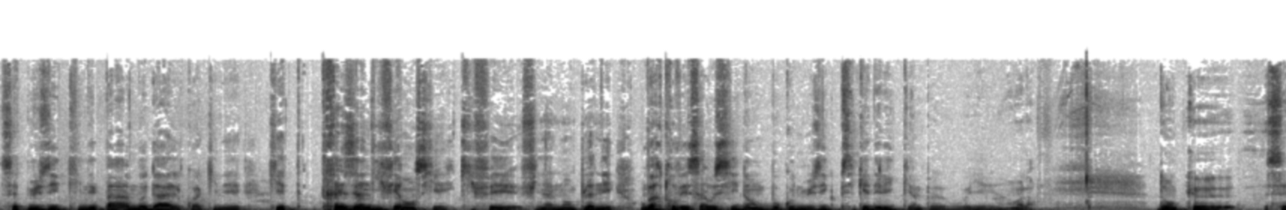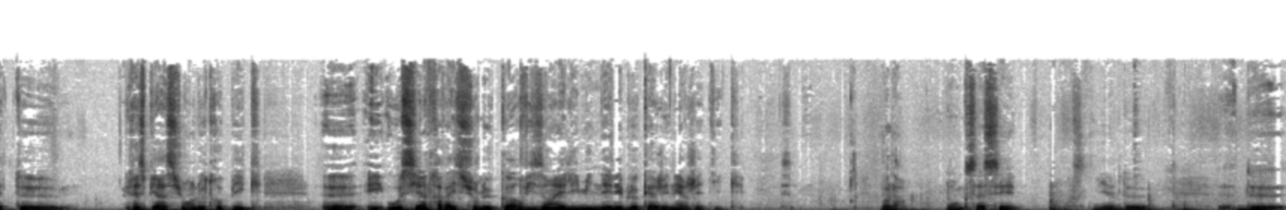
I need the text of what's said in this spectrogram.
Cette musique qui n'est pas modale, quoi, qui, est, qui est très indifférenciée, qui fait finalement planer. On va retrouver ça aussi dans beaucoup de musique psychédélique, un peu, vous voyez. Voilà. Donc, euh, cette euh, respiration allotropique euh, est aussi un travail sur le corps visant à éliminer les blocages énergétiques. Voilà. Donc, ça, c'est pour ce qui est de, de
